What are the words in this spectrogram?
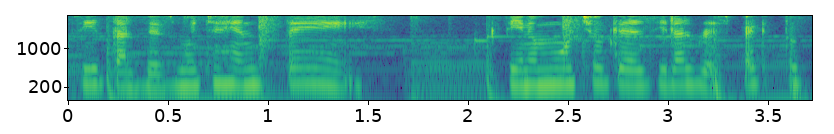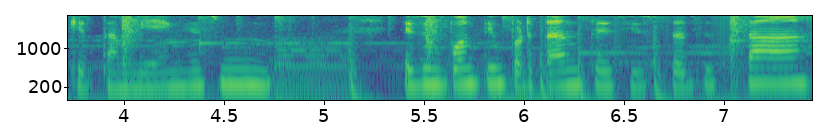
sí, tal vez mucha gente tiene mucho que decir al respecto, que también es un, es un punto importante. Si usted está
